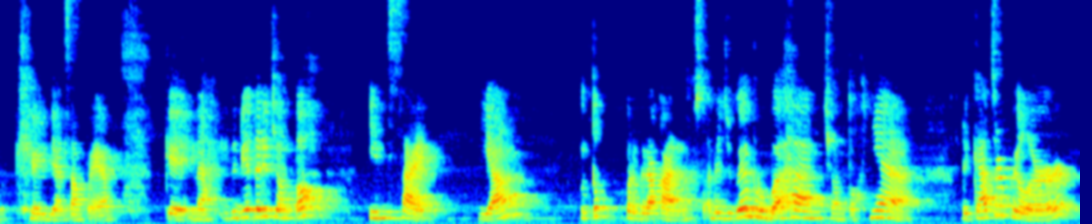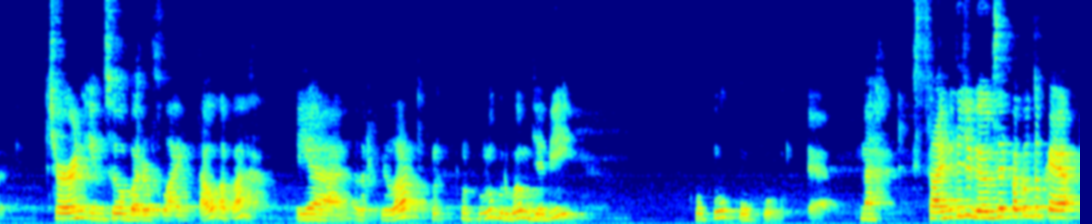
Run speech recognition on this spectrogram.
Oke, jangan sampai ya. Oke, nah itu dia tadi contoh inside yang untuk pergerakan. Terus ada juga yang perubahan. Contohnya, the caterpillar turn into a butterfly. Tahu apa? Iya, caterpillar kupu-kupu berubah menjadi kupu-kupu. Ya. Nah, selain itu juga bisa dipakai untuk kayak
